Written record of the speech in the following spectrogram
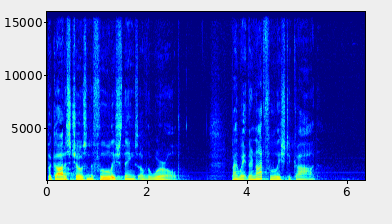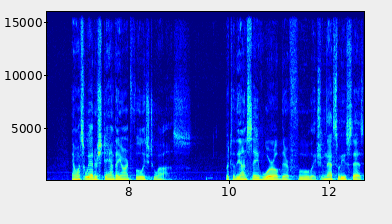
But God has chosen the foolish things of the world. By the way, they're not foolish to God. And once we understand, they aren't foolish to us. But to the unsaved world, they're foolish. And that's what he says.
